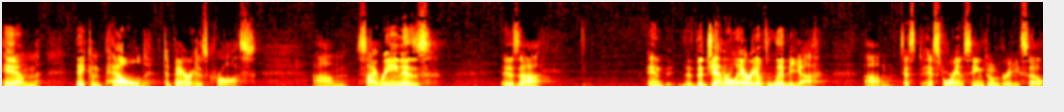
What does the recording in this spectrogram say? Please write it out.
Him they compelled to bear his cross. Um, Cyrene is is uh, in the general area of Libya. Um, just historians seem to agree. So,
